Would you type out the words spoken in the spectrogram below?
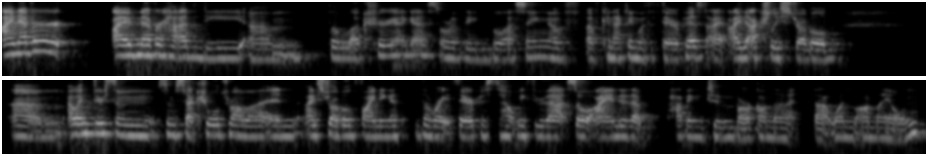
I never, I've never had the um, the luxury, I guess, or the blessing of of connecting with a therapist. I, I actually struggled. Um, I went through some some sexual trauma, and I struggled finding a, the right therapist to help me through that. So I ended up having to embark on that that one on my own.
